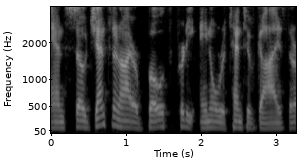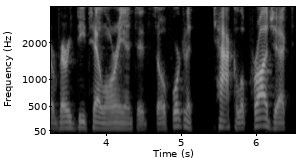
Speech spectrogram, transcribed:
and so Jensen and I are both pretty anal retentive guys that are very detail oriented. So if we're going to tackle a project,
